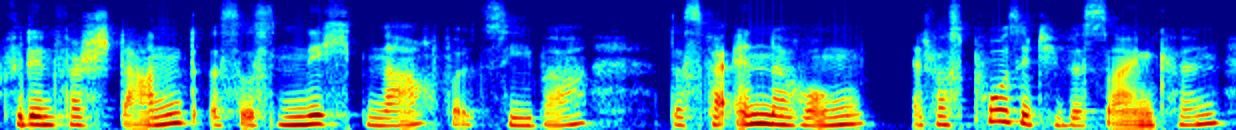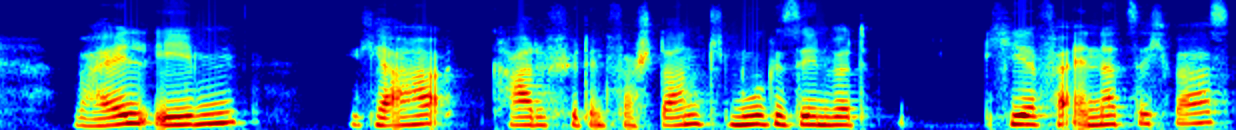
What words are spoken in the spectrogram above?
für den Verstand ist es nicht nachvollziehbar, dass Veränderungen etwas Positives sein können, weil eben ja gerade für den Verstand nur gesehen wird, hier verändert sich was,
